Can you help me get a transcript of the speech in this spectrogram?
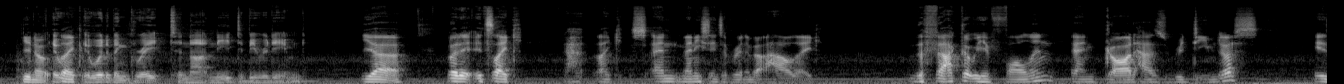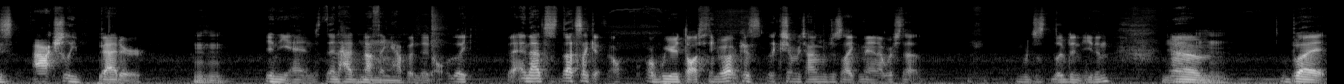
you know, It, like it would have been great to not need to be redeemed. Yeah, but it, it's like, like, and many saints have written about how like the fact that we have fallen and God has redeemed us is actually better hmm in the end than had nothing happened at all. Like, and that's that's like a, a weird thought to think about because like so many times I'm just like, man, I wish that we just lived in Eden. Yeah. Um, but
